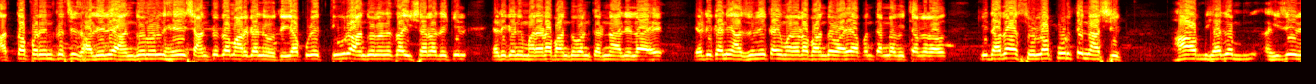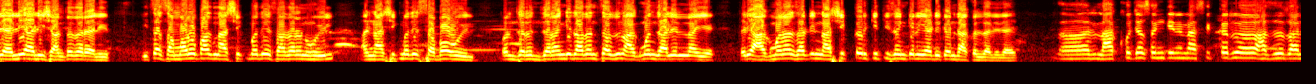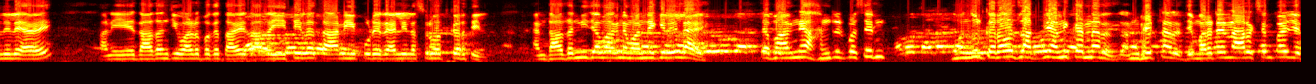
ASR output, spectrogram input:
आतापर्यंतचे झालेले आंदोलन हे शांतता मार्गाने होते. यापुढे तीव्र आंदोलनाचा इशारा देखील या ठिकाणी मराठा बांधवांकडनं आलेला आहे. या ठिकाणी अजूनही काही मराठा बांधव आहे. आपण त्यांना विचारणार आहोत की दादा सोलापूर ते नाशिक हा ह्या ही जी रॅली आली शांतता रॅली हिचा समारोप आज नाशिकमध्ये साधारण होईल आणि नाशिकमध्ये सभा होईल. पण जर जरांगी दादांचं अजून आगमन झालेलं नाहीये तरी आगमनासाठी नाशिककर किती संख्येने या ठिकाणी दाखल झालेले आहेत? लाखोच्या संख्येने नाशिककर हजर झालेले आहे. आणि दादांची वाट बघत आहे. दादा येतीलच आणि पुढे रॅलीला सुरुवात करतील. आणि दादांनी ज्या मागण्या मान्य केलेल्या आहे त्या मागण्या हंड्रेड पर्सेंट मंजूर करावंच लागते आणि करणारच. आणि भेटणारच. जे मराठ्यांना आरक्षण पाहिजे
